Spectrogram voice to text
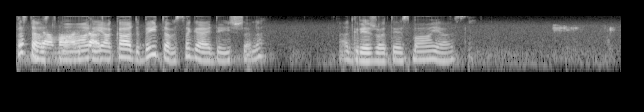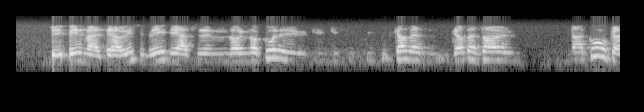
pastāst, Jā, Māri, tā- jā, kāda bija tava sagaidīšana, atgriežoties mājās? Pi- Pirmais jau visi brīdījās, no, no kuri, kāpēc, kāpēc tā, tā kūka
